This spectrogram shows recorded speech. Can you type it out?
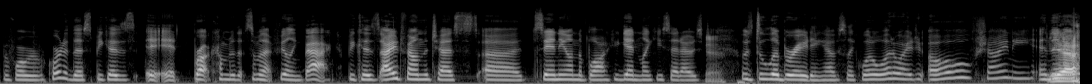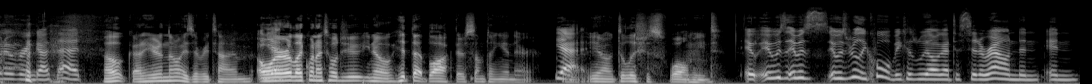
before we recorded this because it, it brought come to that, some of that feeling back. Because I had found the chest uh, standing on the block again, like you said. I was Yeah. I was deliberating. I was like, "Well, what do I do? Oh, shiny!" And then Yeah. I went over and got that. oh, gotta hear the noise every time. Or Yeah. like when I told you, you know, hit that block. There's something in there. Yeah. you know, delicious wall Mm-hmm. meat. It, it was it was it was really cool because we all got to sit around and and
